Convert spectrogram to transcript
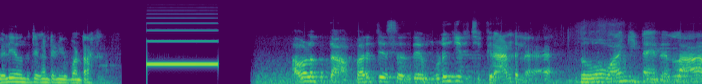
வெளியே வந்துட்டு கண்டினியூ பண்ணுறேன் அவ்வளோதான் பர்ச்சேஸ் வந்து முடிஞ்சிருச்சு கிராண்டில் இதோ வாங்கிட்டேன் இதெல்லாம்.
